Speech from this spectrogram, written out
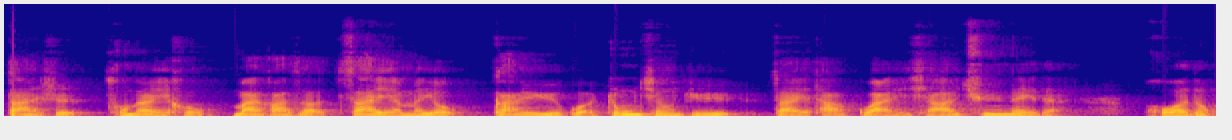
但是从那以后，麦克阿瑟再也没有。干预过中情局在他管辖区内的活动。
